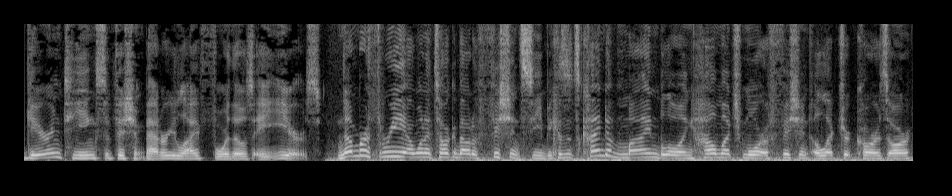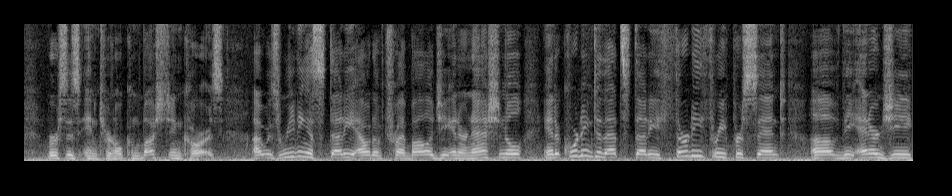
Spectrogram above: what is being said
guaranteeing sufficient battery life for those 8 years. Number 3, I want to talk about efficiency because it's kind of mind-blowing how much more efficient electric cars are versus internal combustion cars. I was reading a study out of Tribology International and according to that study, 33% of the energy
